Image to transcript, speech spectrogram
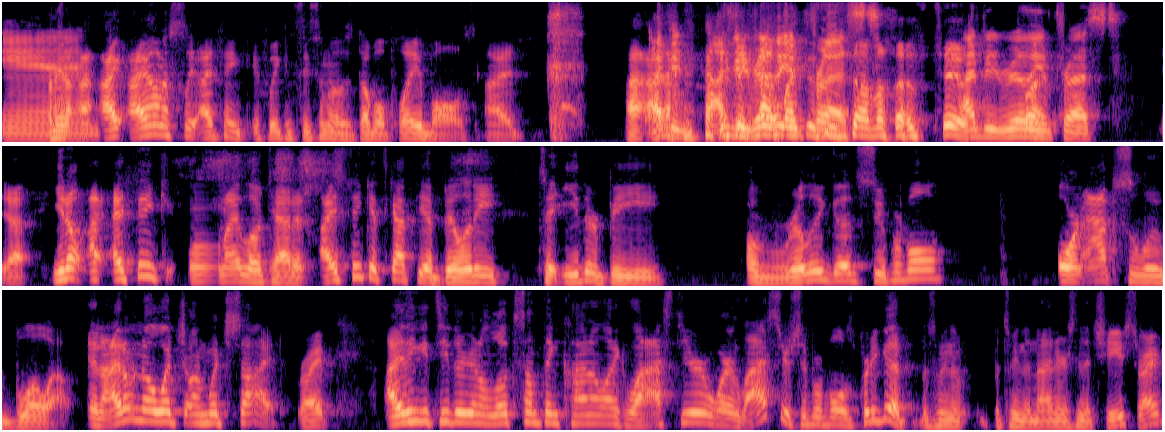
And I mean, I, I honestly, I think if we can see some of those double play balls, I'd, I, would be, I'd be really I'd like impressed. some of those too. I'd be really but, impressed. Yeah. You know, I, I think when I look at it, I think it's got the ability to either be a really good Super Bowl or an absolute blowout. And I don't know which on which side, right? I think it's either going to look something kind of like last year, where last year's Super Bowl was pretty good between the between the Niners and the Chiefs, right?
